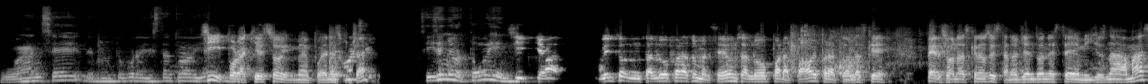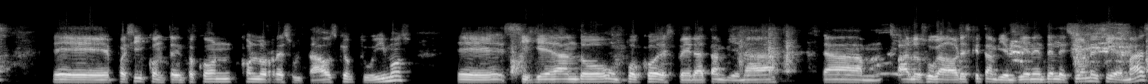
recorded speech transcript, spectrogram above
Juanse, de pronto por ahí está todavía. Sí, por aquí estoy, ¿me pueden escuchar? Sí, señor, todo bien. Sí, ¿qué va? Wilson, un saludo para su merced, un saludo para Pau y para todas las que, personas que nos están oyendo en este de Millos nada más. Eh, pues sí, contento con, los resultados que obtuvimos. Eh, sigue dando un poco de espera también a, a los jugadores que también vienen de lesiones y demás.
